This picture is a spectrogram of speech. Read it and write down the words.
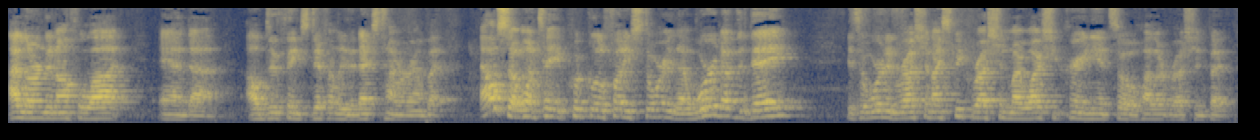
I learned an awful lot, and uh, I'll do things differently the next time around. But also, I want to tell you a quick little funny story. The word of the day is a word in Russian. I speak Russian. My wife's Ukrainian, so I learned Russian. But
